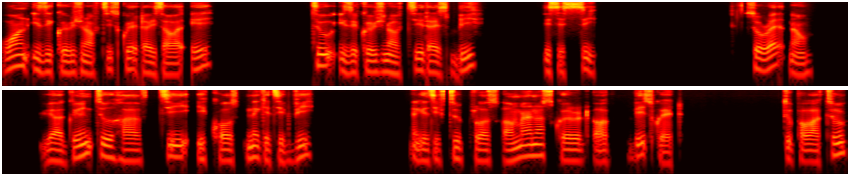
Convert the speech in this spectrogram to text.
1 is the equation of t squared, that is our a. 2 is the equation of t, that is b. This is c. So right now, we are going to have t equals negative b, negative 2 plus or minus square root of b squared, 2 power 2,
